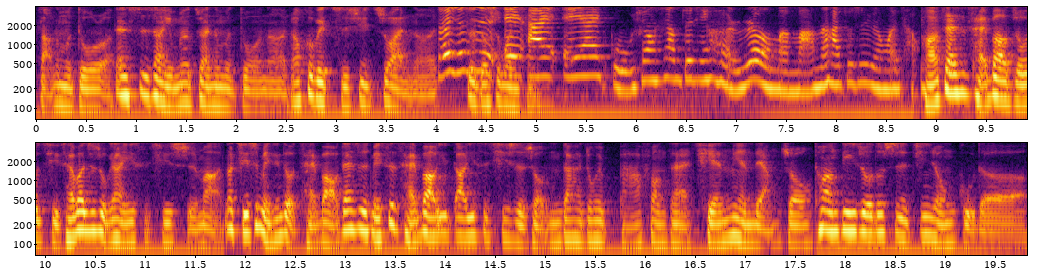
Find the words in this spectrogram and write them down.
涨那么多了，但事实上有没有赚那么多呢？然后会不会持续赚呢？所以就是 AI AI 股，像像最近很热门嘛，那它就是人为炒。好，再来是财报周期，财报就是我刚才一四七十嘛，那其实每天都有财报，但是每次财报一到一四七十的时候，我们大概都会把它放在前面两周，通常第一周都是金融股的。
